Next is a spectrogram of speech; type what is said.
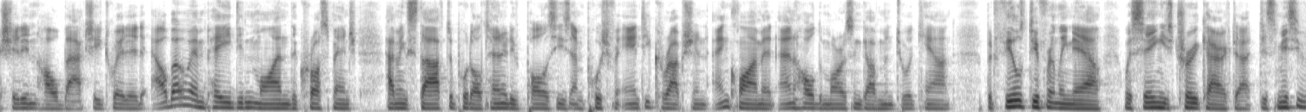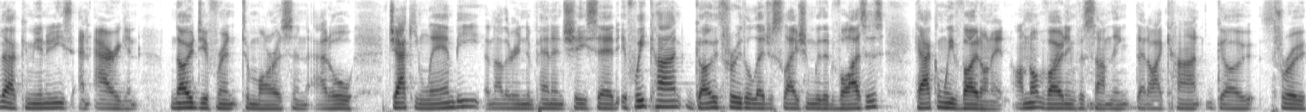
she didn't hold back. She tweeted, Albo MP didn't mind the crossbench having staff to put alternative policies and push for anti-corruption and climate and hold the Morrison government to account, but feels differently now. We're seeing his true character, dismissive of our communities and arrogant. No different to Morrison at all. Jacqui Lambie, another independent, she said, if we can't go through the legislation with advisors, how can we vote on it? I'm not voting for something that I can't go through.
